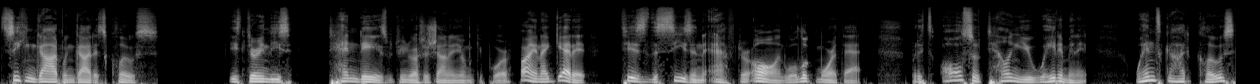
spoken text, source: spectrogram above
seeking God when God is close is during these 10 days between Rosh Hashanah and Yom Kippur, fine, I get it. Tis the season after all, and we'll look more at that. But it's also telling you wait a minute, when's God close?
